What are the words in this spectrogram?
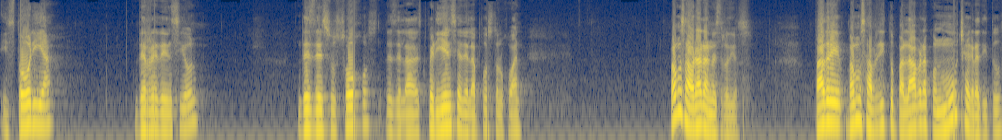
historia de redención desde sus ojos, desde la experiencia del apóstol Juan. Vamos a orar a nuestro Dios. Padre, vamos a abrir tu palabra con mucha gratitud,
